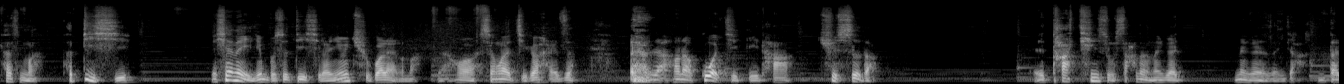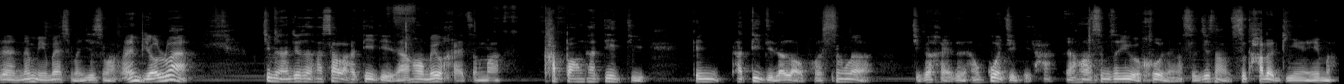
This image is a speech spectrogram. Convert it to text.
他什么，他弟媳，现在已经不是弟媳了，因为娶过来了嘛，然后生了几个孩子，然后呢，过继给他去世的，呃，他亲手杀的那个。那个人家，大家能明白什么意思吗？反正比较乱，基本上就是他杀了他弟弟，然后没有孩子嘛，他帮他弟弟跟他弟弟的老婆生了几个孩子，然后过继给他，然后是不是又有后人？实际上是他的 DNA 嘛，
